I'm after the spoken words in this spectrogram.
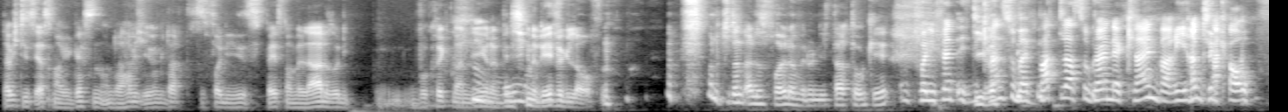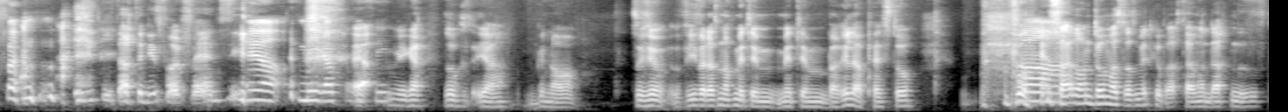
Da habe ich die das erste Mal gegessen und da habe ich eben gedacht, das ist voll die Space Marmelade, so die, wo kriegt man die? Und dann bin ich in Rewe gelaufen. Und da stand alles voll damit und ich dachte, okay, Voll die Fan die, Die- kannst du bei Butlers sogar in der kleinen Variante kaufen. ich dachte, die ist voll fancy. ja, mega Ja, fancy. mega. So, ja, genau. So wie, wie war das noch mit dem, mit dem Barilla Pesto? Wo Ah. Sarah und Thomas was mitgebracht haben und dachten, das ist,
